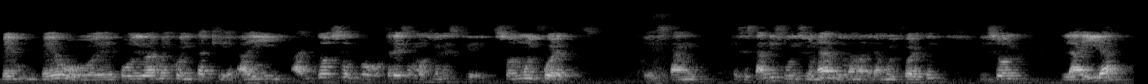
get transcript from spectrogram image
veo o he podido darme cuenta que hay, hay dos o tres emociones que son muy fuertes, que, están, que se están disfuncionando de una manera muy fuerte y son la ira,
